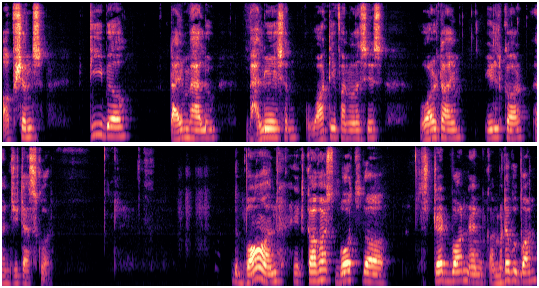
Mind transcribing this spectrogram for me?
options, T-bill, time value, valuation, what if analysis, world time, yield curve, and zeta score. The bond, it covers both the straight bond and convertible bond.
